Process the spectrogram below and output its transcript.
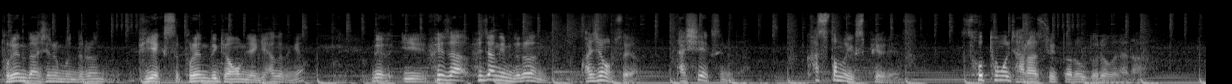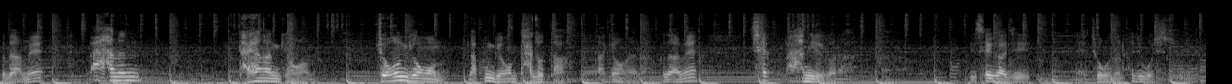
브랜드 하시는 분들은 BX, 브랜드 경험 얘기하거든요. 근데 이 회사 회장님들은 관심 없어요. 다 CX입니다. customer experience. 소통을 잘할 수 있도록 노력을 해라. 그 다음에 많은 다양한 경험, 좋은 경험, 나쁜 경험 다 좋다. 다 경험해라. 그 다음에 책 많이 읽어라. 이 세 가지 네, 조언을 해주고 싶습니다.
